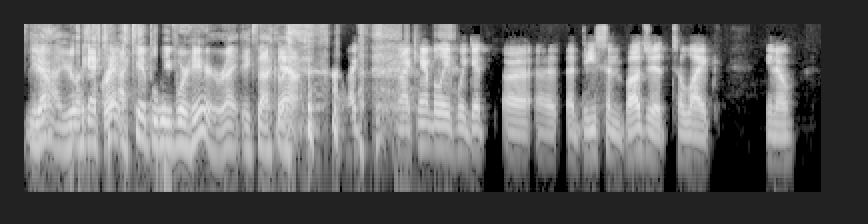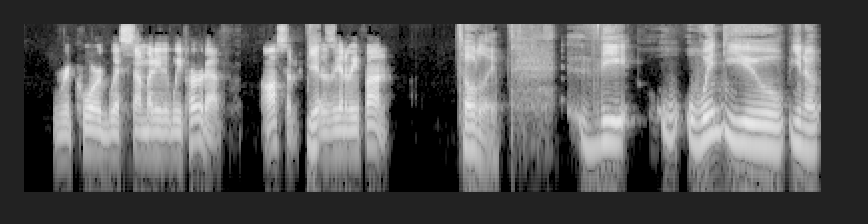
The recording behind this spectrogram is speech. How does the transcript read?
You yeah, know? you're like, I can't, I can't believe we're here. Right. Exactly. Yeah. I, and I can't believe we get a, a, a decent budget to like, you know, record with somebody that we've heard of. Awesome. Yep. This is going to be fun. Totally. The when you you know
